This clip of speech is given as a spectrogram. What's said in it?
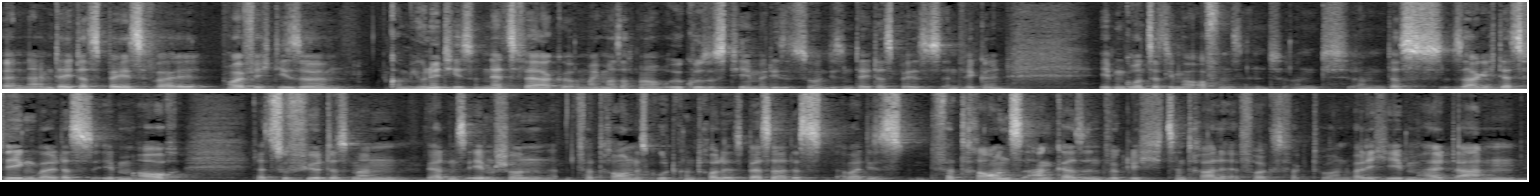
in einem Data Space, weil häufig diese Communities und Netzwerke und manchmal sagt man auch Ökosysteme, die sich so in diesen Data Spaces entwickeln, eben grundsätzlich mal offen sind. Und ähm, das sage ich deswegen, weil das eben auch dazu führt, dass man, wir hatten es eben schon, Vertrauen ist gut, Kontrolle ist besser, das, aber dieses Vertrauensanker sind wirklich zentrale Erfolgsfaktoren, weil ich eben halt Daten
